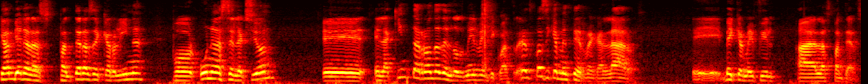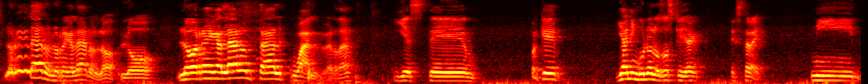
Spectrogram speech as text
cambian a las Panteras de Carolina por una selección eh, en la quinta ronda del 2024. Es básicamente regalar eh, Baker Mayfield a las Panteras. Lo regalaron, lo regalaron, lo, lo, lo regalaron tal cual, ¿verdad? Y este... Porque ya ninguno de los dos quería estar ahí. Ni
